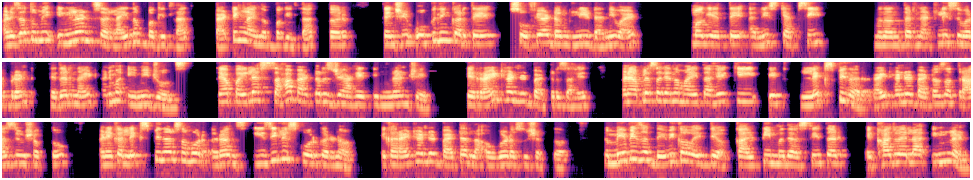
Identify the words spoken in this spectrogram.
आणि जर तुम्ही इंग्लंडचा लाईनअप बघितलात बॅटिंग लाईनअप बघितलात तर त्यांची ओपनिंग करते सोफिया डंगली डॅनी वाईट मग येते अलिस कॅप्सी मग नंतर Natalie Sciver Brunt Heather Knight आणि मग एमी जोन्स. त्या पहिल्या सहा बॅटर्स जे आहेत इंग्लंडचे ते राईट हँडेड बॅटर्स आहेत. आणि आपल्या सगळ्यांना माहीत आहे की एक लेग स्पिनर राईट हँडेड बॅटर्सना त्रास देऊ शकतो. आणि एका लेग स्पिनर समोर रन्स इझिली स्कोर करणं एका राईट हँडेड बॅटरला अवघड असू शकतं. मे बी जर देविका वैद्य काल टीममध्ये असती तर एखाद वेळेला इंग्लंड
